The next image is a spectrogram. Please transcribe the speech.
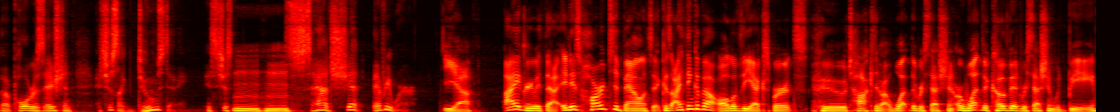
uh, polarization, it's just like doomsday. It's just sad shit everywhere. Yeah. I agree with that. It is hard to balance it because I think about all of the experts who talked about what the recession or what the COVID recession would be.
